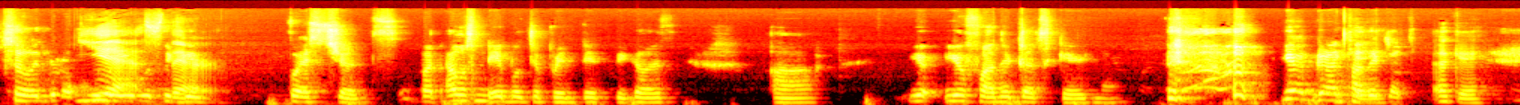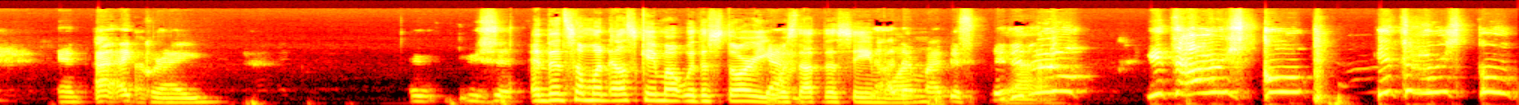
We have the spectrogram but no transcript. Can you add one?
So they Yes, give there. questions, but I wasn't able to print it because uh, your your father got scared now. your grandfather Okay. got, Okay. and I, I cried. And You said And then someone else came out with a story. Yeah. Was that the same the one? magazine. They didn't look. It's our scoop. It's our scoop.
